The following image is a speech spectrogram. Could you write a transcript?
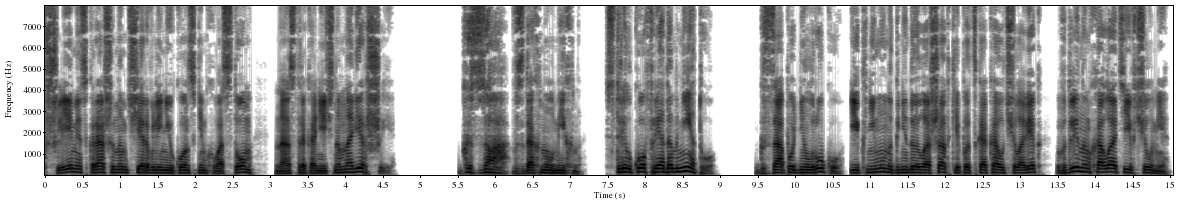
в шлеме с крашенным червленью конским хвостом на остроконечном навершии. «Гза!» — вздохнул Михн. «Стрелков рядом нету!» Гза поднял руку, и к нему на гнедой лошадке подскакал человек в длинном халате и в челме,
